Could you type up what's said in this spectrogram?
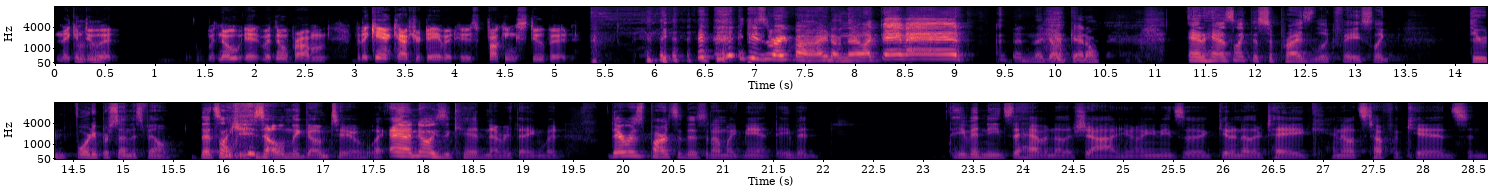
and they can do Mm-mm. it with no it, with no problem. But they can't capture David, who's fucking stupid. He's right behind him. They're like, David! And they don't get him. And has like the surprised look face like through 40% of this film. That's like his only go-to. Like and I know he's a kid and everything, but there was parts of this and I'm like, man, David David needs to have another shot. You know, he needs to get another take. I know it's tough with kids and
